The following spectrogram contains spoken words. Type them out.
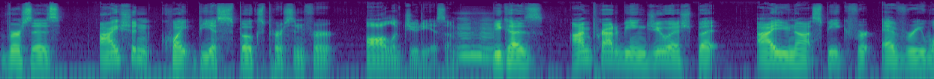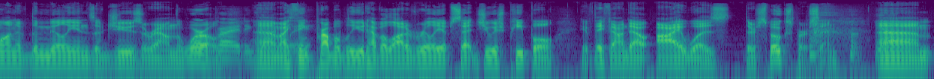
versus I shouldn't quite be a spokesperson for all of Judaism Mm-hmm. because I'm proud of being Jewish, but I do not speak for every one of the millions of Jews around the world. Right, Um, I think probably you'd have a lot of really upset Jewish people if they found out I was their spokesperson. um,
